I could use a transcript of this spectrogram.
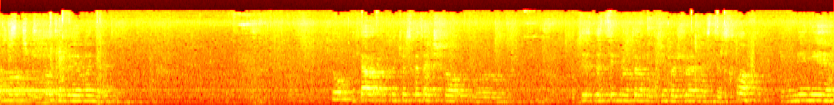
оно тоже его нет. Ну, я хочу сказать, что здесь достигнуто очень большое мастерство и умение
